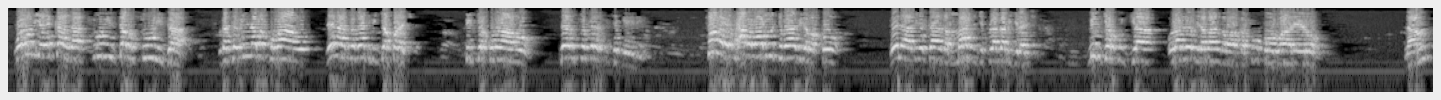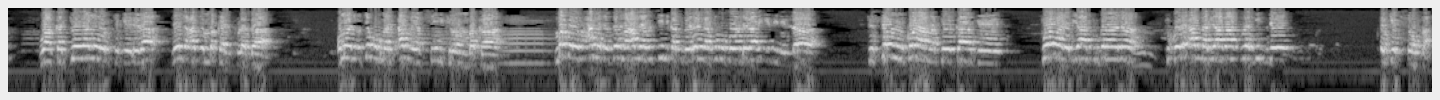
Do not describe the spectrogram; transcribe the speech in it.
waliwo byaleka nga asuubiza busuubiza nga tebinnaba kubaawo naye naatoga nti bijja kukola ki? Bijja kubaawo. Nabikyogera kitegeere so nga basahaba baaliwo tebabirabako naye nabireka nga mumaaso gyetulaga bigira ki bijja kujja olaba obirabanga wakatuuka olwaleero. Nam wakajja olwaleero obitegeerera naye nga ate omubaka yabikulaga omwana otekuguma nti allah yakusindikira omubaka mbaka oyo muhammad asalama allah yamusindika tubeere nga tumugondera biidinillah tusse mu nkola amateeka ge twebale byatugaana tukole allah byaba atulagidde ekyo kisooka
